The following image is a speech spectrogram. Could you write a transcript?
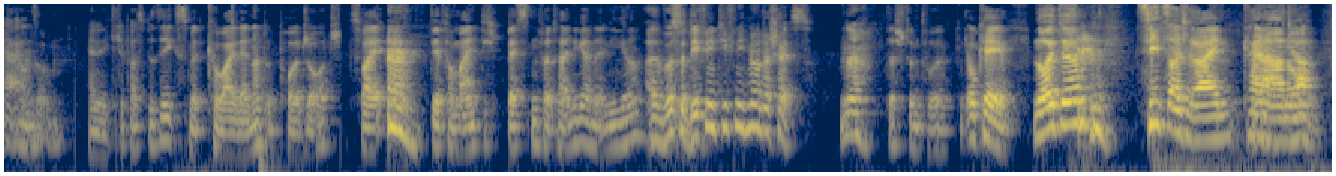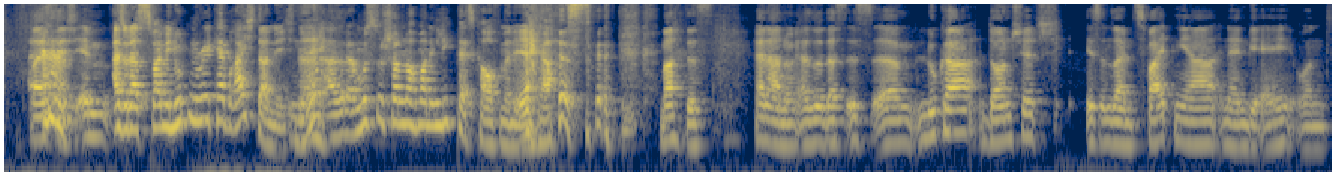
Ja, also, wenn du die Clippers besiegst mit Kawhi Leonard und Paul George, zwei der vermeintlich besten Verteidiger in der Liga. Also wirst du definitiv nicht mehr unterschätzt. Na, das stimmt wohl. Okay, Leute, zieht's euch rein. Keine Ja, Ahnung. ja. Weiß nicht. Also das 2-Minuten-Recap reicht da nicht. Ne? Nee. Also da musst du schon nochmal den League Pass kaufen, wenn du Ja. ihn hast. macht es. Keine Ahnung. Also das ist ähm, Luka Doncic ist in seinem zweiten Jahr in der NBA und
